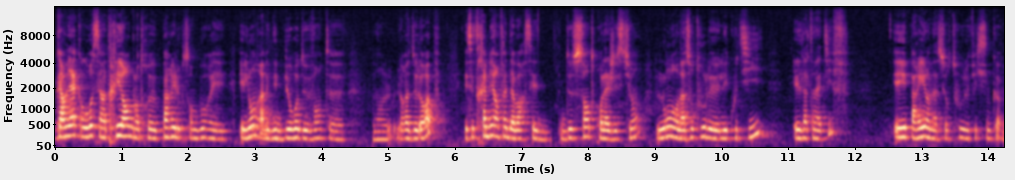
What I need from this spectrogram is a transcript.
Carmiac, en gros, c'est un triangle entre Paris, Luxembourg et, Londres, avec des bureaux de vente euh, dans le reste de l'Europe. Et c'est très bien, en fait, d'avoir ces deux centres pour la gestion. Londres, on a surtout l'écoutille et les alternatifs. Et Paris, on a surtout le fixed income.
